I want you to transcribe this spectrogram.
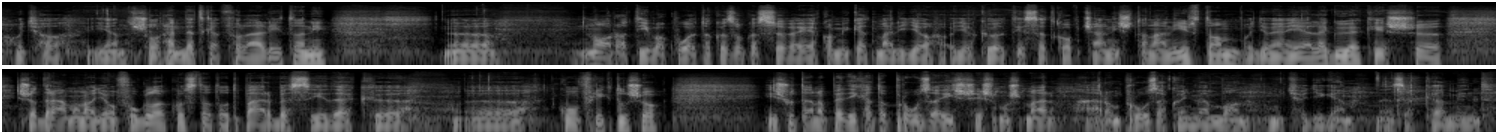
hogyha ilyen sorrendet kell felállítani narratívak voltak azok a szövegek, amiket már így a, a költészet kapcsán is talán írtam, vagy olyan jellegűek, és, és a dráma nagyon foglalkoztatott, párbeszédek, konfliktusok, és utána pedig hát a próza is, és most már három prózakönyvem van, úgyhogy igen, ezekkel mind.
